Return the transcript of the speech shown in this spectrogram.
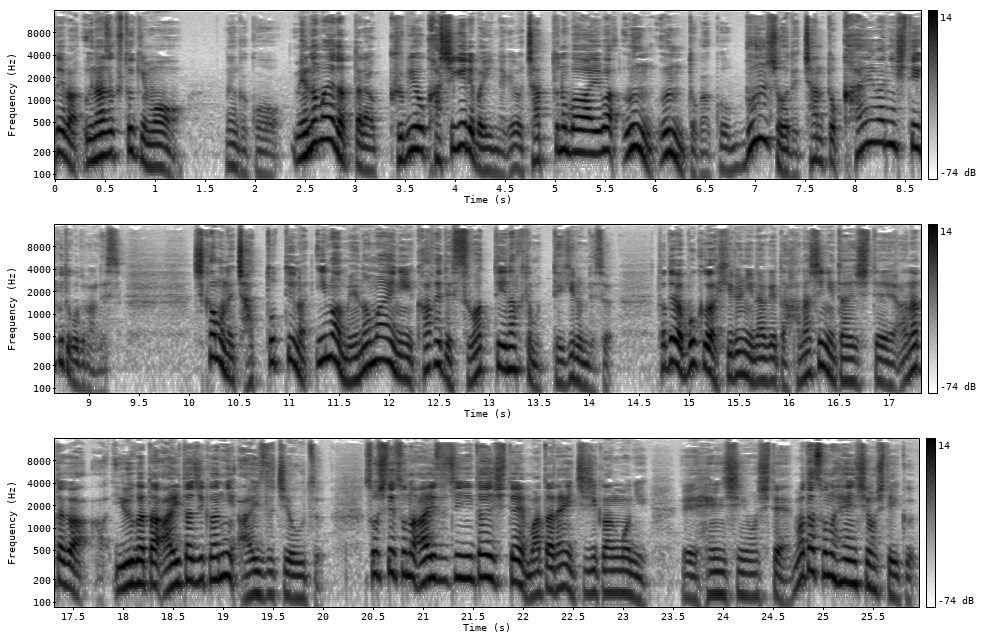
例えばうなずく時もなんかこう目の前だったら首をかしげればいいんだけどチャットの場合は「うんうん」とかこう文章でちゃんと会話にしていくってことなんです。しかもねチャットっていうのは今目の前にカフェで座っていなくてもできるんです。例えば僕が昼に投げた話に対してあなたが夕方空いた時間に相づちを打つ。そしてその相づちに対してまたね1時間後に返信をしてまたその返信をしていく。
